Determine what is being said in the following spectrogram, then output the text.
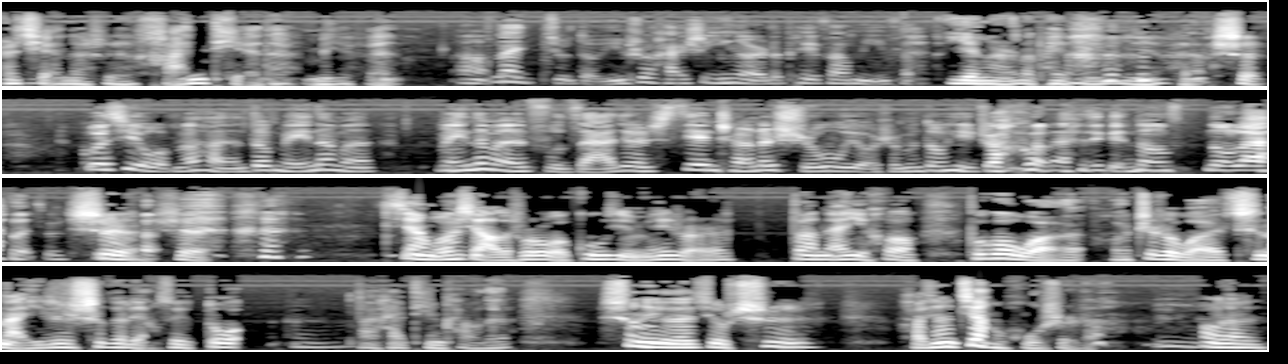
而且呢是含铁的米粉。啊，那就等于说还是婴儿的配方米粉。婴儿的配方米粉是。过去我们好像都没那么没那么复杂，就是现成的食物，有什么东西抓过来就给弄弄烂了就吃了。是是。像我小的时候，我估计没准儿断奶以后，不过我我知道我吃奶一直吃到两岁多，嗯，那还挺好的。剩下的就吃，好像浆糊似的。嗯，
